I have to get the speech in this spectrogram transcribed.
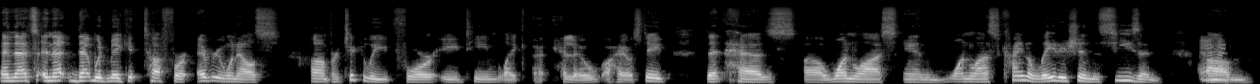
and that's and that that would make it tough for everyone else, um, particularly for a team like uh, Hello Ohio State that has uh, one loss and one loss kind of latish in the season. Mhm. Um,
